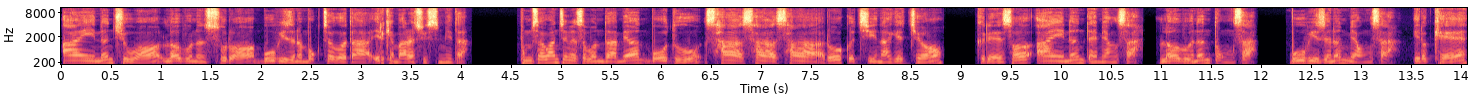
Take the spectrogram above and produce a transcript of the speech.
I는 주어, love는 수로, movies는 목적어다 이렇게 말할 수 있습니다. 분사 관점에서 본다면 모두 사, 사, 사로 끝이 나겠죠. 그래서 I는 대명사, love는 동사, movies는 명사 이렇게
